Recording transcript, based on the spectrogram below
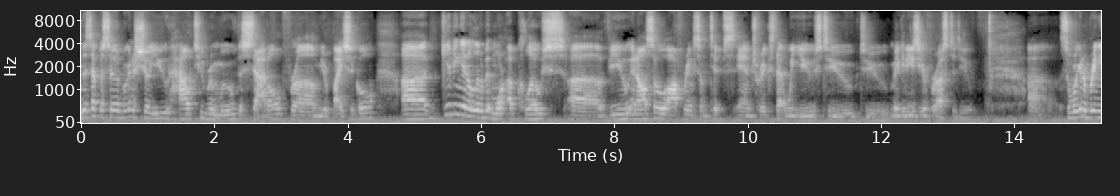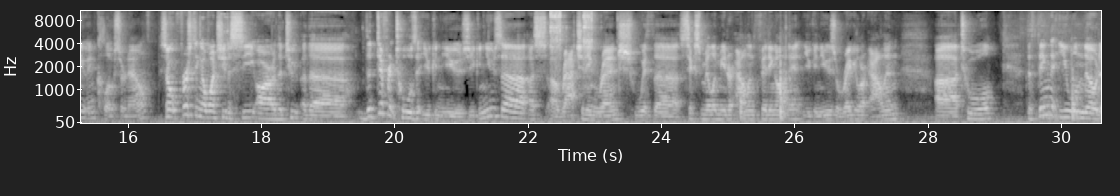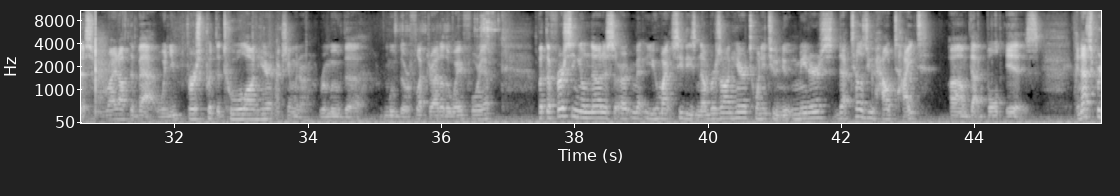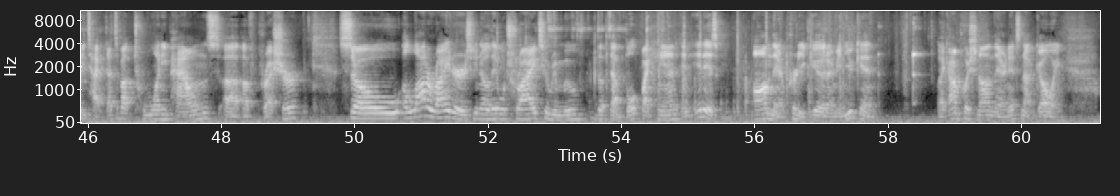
in this episode, we're going to show you how to remove the saddle from your bicycle, uh, giving it a little bit more up close uh, view, and also offering some tips and tricks that we use to to make it easier for us to do. Uh, so we're going to bring you in closer now. So first thing I want you to see are the two the the different tools that you can use. You can use a, a, a ratcheting wrench with a six millimeter Allen fitting on it. You can use a regular Allen uh, tool. The thing that you will notice right off the bat when you first put the tool on here, actually I'm going to remove the move the reflector out of the way for you. But the first thing you'll notice, or you might see these numbers on here, 22 newton meters. That tells you how tight um, that bolt is. And that's pretty tight. That's about 20 pounds uh, of pressure. So a lot of riders, you know, they will try to remove the, that bolt by hand and it is on there pretty good. I mean, you can like I'm pushing on there and it's not going.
